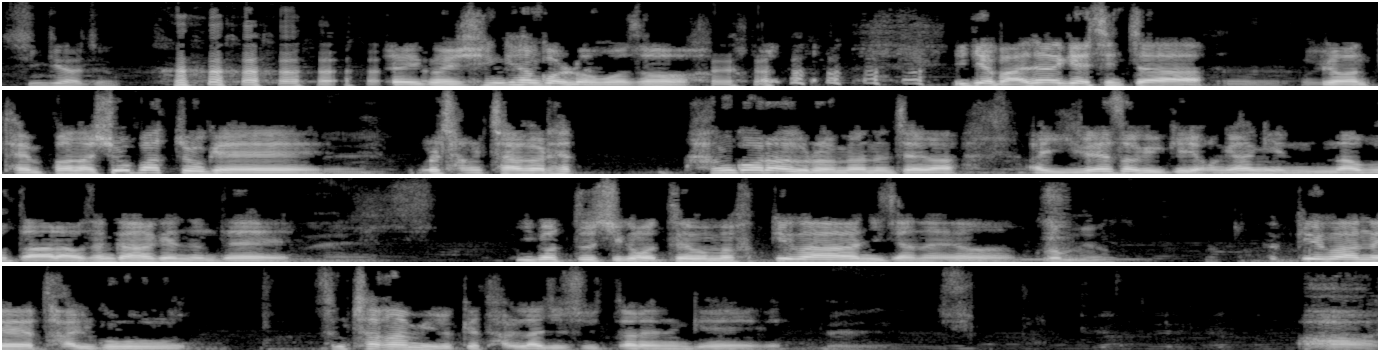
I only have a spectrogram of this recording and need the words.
신기하죠. 네, 이건 신기한 걸 넘어서 이게 만약에 진짜 네, 이런 댐퍼나 쇼바 쪽에 네. 뭘 장착을 했, 한 거라 그러면은 제가 아 이래서 이게 영향이 있나 보다라고 생각하겠는데 네. 이것도 지금 어떻게 보면 흡기관이잖아요. 그럼요. 흡기관에 달고 승차감이 이렇게 달라질 수 있다라는 게 네. 아,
